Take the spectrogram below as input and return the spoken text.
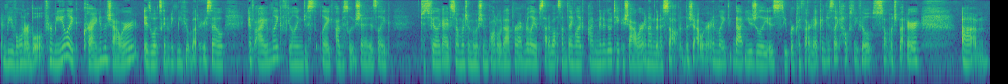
and be vulnerable for me like crying in the shower is what's going to make me feel better so if i'm like feeling just like absolute shiz like just feel like I have so much emotion bottled up or I'm really upset about something, like I'm gonna go take a shower and I'm gonna sob in the shower. And like that usually is super cathartic and just like helps me feel so much better. Um,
